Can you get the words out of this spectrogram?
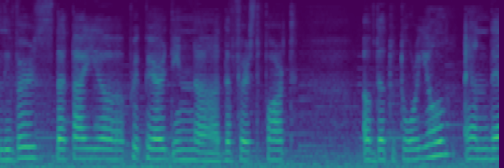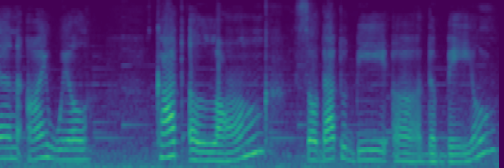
slivers that I uh, prepared in uh, the first part of the tutorial and then I will cut along so that would be uh, the bail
